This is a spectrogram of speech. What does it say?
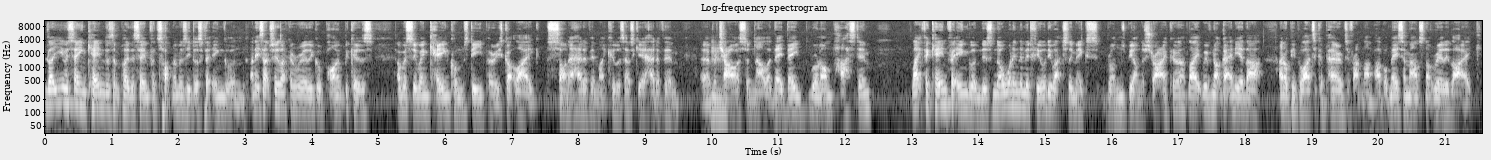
like you were saying Kane doesn't play the same for Tottenham as he does for England. And it's actually like a really good point because obviously when Kane comes deeper, he's got like Son ahead of him, like Kulusevski ahead of him, uh, Richarlison now. Like they, they run on past him. Like for Kane for England, there's no one in the midfield who actually makes runs beyond the striker. Like we've not got any of that. I know people like to compare him to Frank Lampard, but Mason Mount's not really like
